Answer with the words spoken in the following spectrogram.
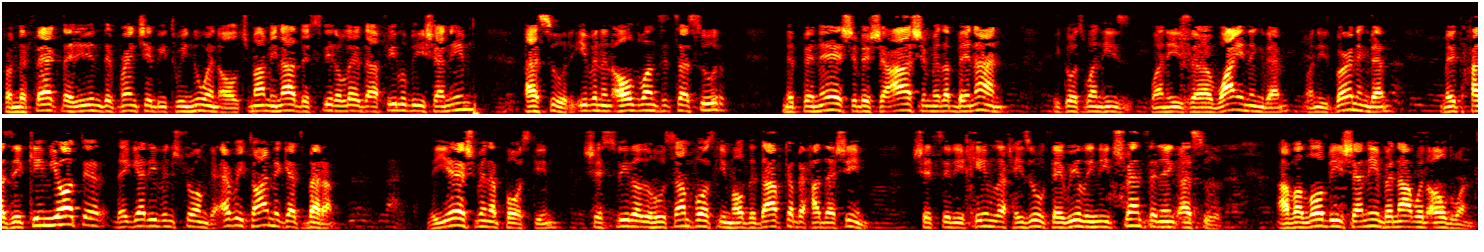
from the fact that he didn't differentiate between new and old. Shema minad desfir led afilu bishanim asur. Even in old ones it's asur. Mepene shebesha'a shemelabenan. Because when he's when he's uh, whitening them, when he's burning them, hazikim yoter, they get even stronger. Every time it gets better. V'yesh min aposkim shesfilo lehu. Some poskim hold the davka behadashim shetzirichim lechizuk. They really need strengthening asur. Avalo bishanim, but not with old ones.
